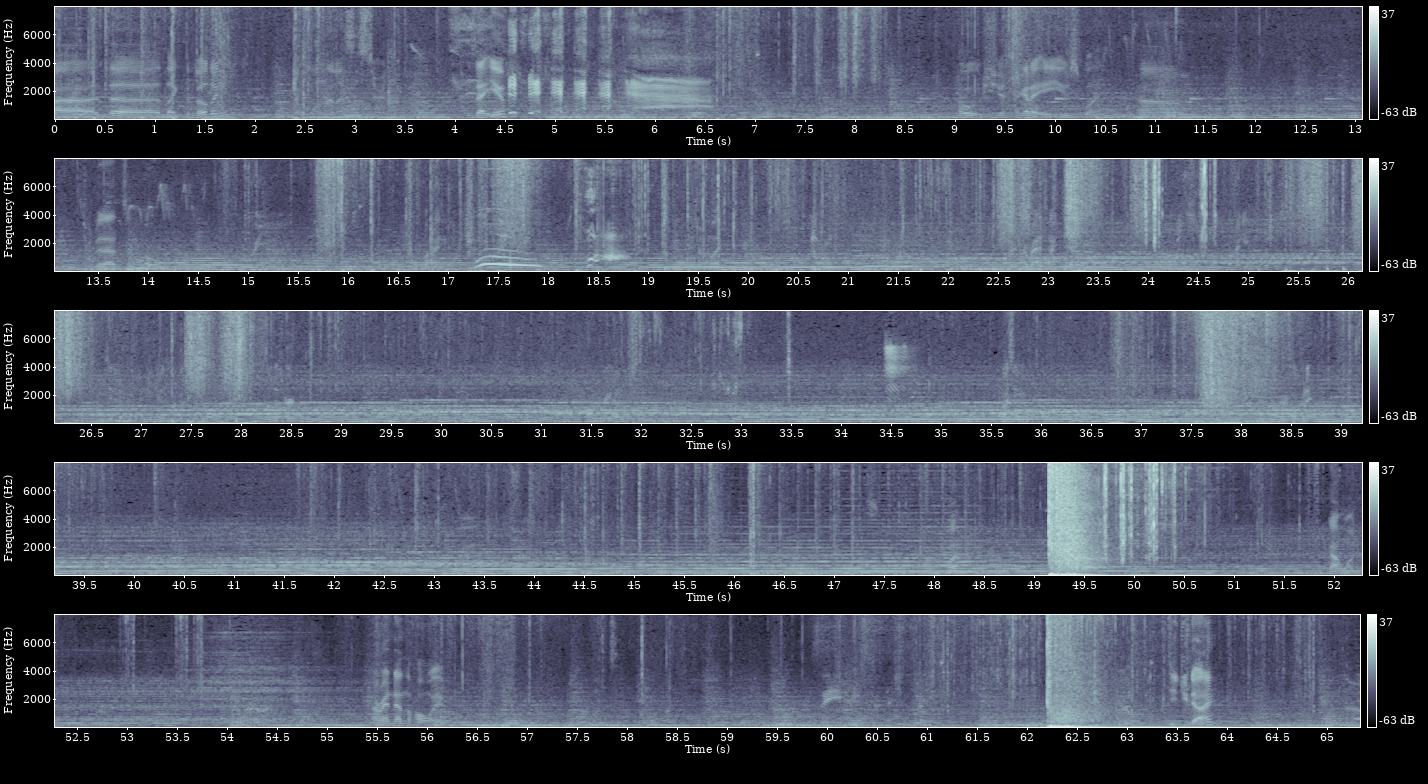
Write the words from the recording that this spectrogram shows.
Uh, the like the building. One that the. Is that you? oh shit! I got an AU split. Um, but that's oh. Got one. I ran down the hallway. Did you die? No.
